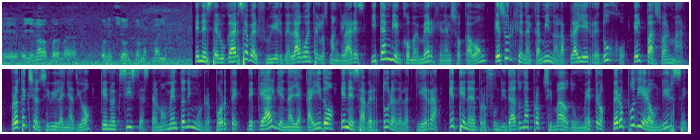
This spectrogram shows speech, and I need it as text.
eh, rellenada para la conexión con la playa. En este lugar se ve el fluir del agua entre los manglares y también cómo emerge en el socavón que surgió en el camino a la playa y redujo el paso al mar. Protección Civil añadió que no existe hasta el momento ningún reporte de que alguien haya caído en esa abertura de la tierra, que tiene de profundidad un aproximado de un metro, pero pudiera hundirse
